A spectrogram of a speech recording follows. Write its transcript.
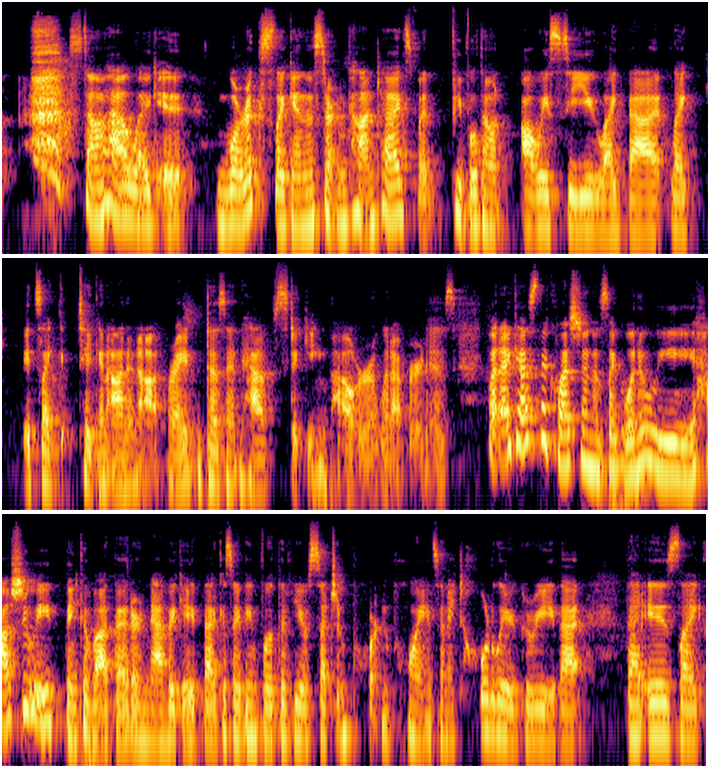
somehow like it works like in a certain context, but people don't always see you like that. Like it's like taken on and off, right? Doesn't have sticking power or whatever it is. But I guess the question is like, what do we, how should we think about that or navigate that? Because I think both of you have such important points. And I totally agree that that is like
